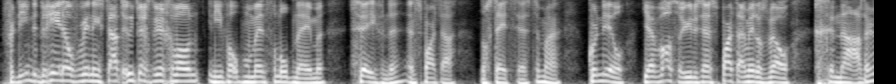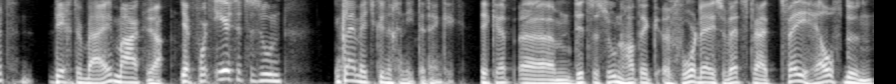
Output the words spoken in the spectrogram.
verdiende 3-1 overwinning staat Utrecht weer gewoon... in ieder geval op het moment van opnemen zevende. En Sparta nog steeds zesde. Maar Corneel, jij was er. Jullie zijn Sparta inmiddels wel genaderd. Dichterbij. Maar Ja. je hebt voor het eerst het seizoen... een klein beetje kunnen genieten, denk ik. Ik heb ehm, dit seizoen had ik voor deze wedstrijd twee helften,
